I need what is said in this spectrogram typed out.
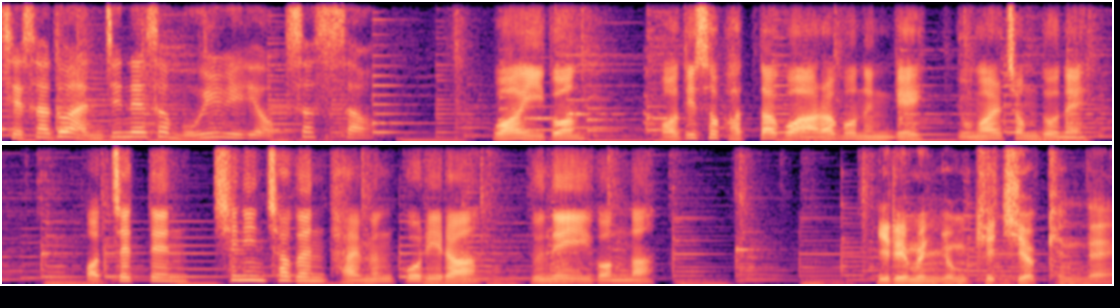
제사도 안 지내서 모일 일이 없었어. 와 이건 어디서 봤다고 알아보는 게 용할 정도네. 어쨌든 친인척은 닮은 꼴이라 눈에 익었나? 이름은 용케 기억했네.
